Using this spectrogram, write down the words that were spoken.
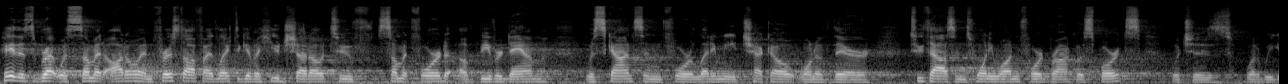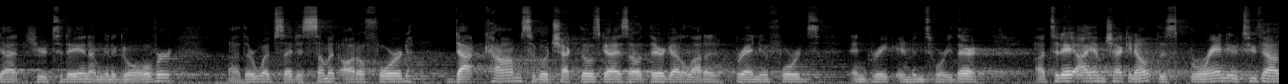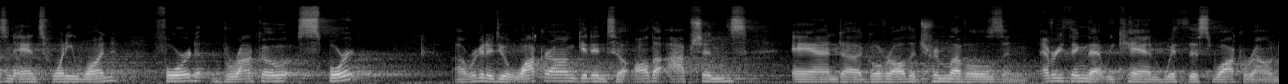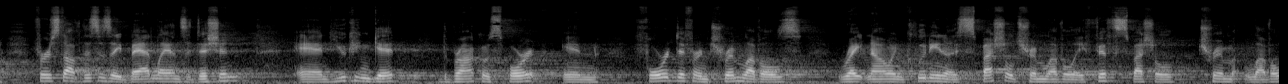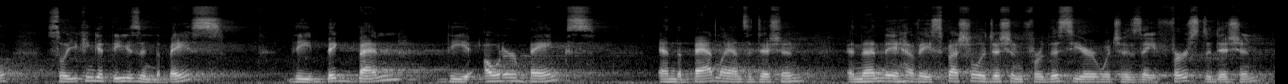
Hey, this is Brett with Summit Auto, and first off, I'd like to give a huge shout out to Summit Ford of Beaver Dam, Wisconsin, for letting me check out one of their 2021 Ford Bronco Sports, which is what we got here today, and I'm going to go over. Uh, their website is summitautoford.com, so go check those guys out there. Got a lot of brand new Fords and great inventory there. Uh, today, I am checking out this brand new 2021 Ford Bronco Sport. Uh, we're going to do a walk around, get into all the options, and uh, go over all the trim levels and everything that we can with this walk around. First off, this is a Badlands edition, and you can get the Bronco Sport in four different trim levels right now, including a special trim level, a fifth special trim level. So you can get these in the base, the Big Bend, the Outer Banks, and the Badlands edition. And then they have a special edition for this year, which is a first edition.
